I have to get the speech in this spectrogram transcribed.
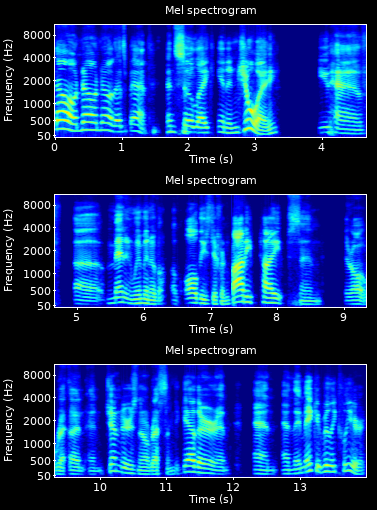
no no no that's bad. And so like in Enjoy, you have uh men and women of of all these different body types and they're all re- and, and genders and they're all wrestling together and and and they make it really clear.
